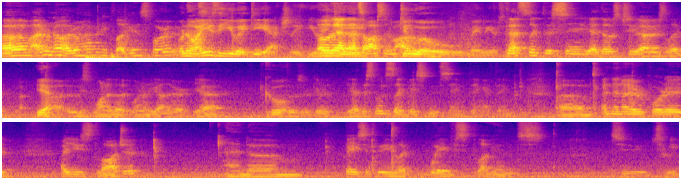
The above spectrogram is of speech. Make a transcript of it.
Um, I don't know. I don't have any plugins for it. Or no, I use the UAD actually. UAD Oh yeah, that's awesome. Duo maybe or something. That's like the same. Yeah, those two. I was like. Yeah. Uh, it was one of the one or the other. Yeah. cool. Those are good. Yeah, this one's like basically the same thing, I think. Um, and then I recorded. I used Logic, and um, basically like Waves plugins to tweak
